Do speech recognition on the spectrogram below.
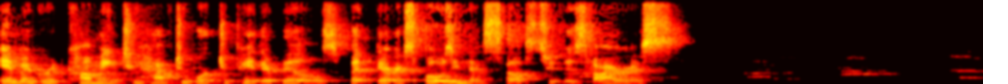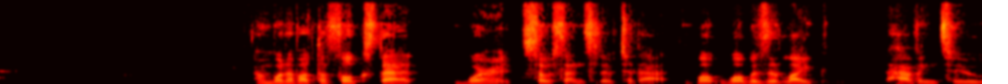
immigrant coming to have to work to pay their bills but they're exposing themselves to this virus. And what about the folks that weren't so sensitive to that? What what was it like having to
